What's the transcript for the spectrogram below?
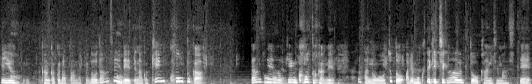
っていう感覚だったんだけど男性デーってなんか健康とか男性の健康とかね あのちょっとあれ目的違うと感じまして。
